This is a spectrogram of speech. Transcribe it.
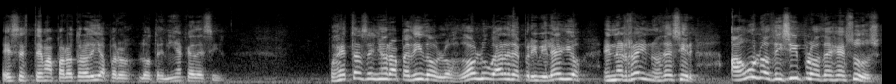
Ese es tema para otro día, pero lo tenía que decir. Pues esta señora ha pedido los dos lugares de privilegio en el reino, es decir, aún los discípulos de Jesús,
